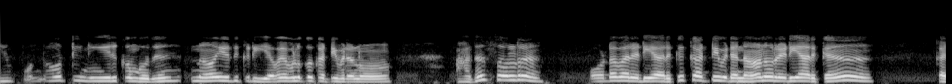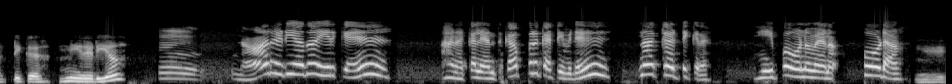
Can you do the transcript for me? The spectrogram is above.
என் பொண்டாட்டி நீ இருக்கும்போது நான் எதுக்குடி எவ கட்டி விடணும்? அத சொல்றேன் புடவை ரெடியா இருக்கு கட்டி விட. நானும் ரெடியா இருக்கேன். கட்டிக்க. நீ ரெடியா நான் ரெடியா தான் இருக்கேன். ஆனா கல்யாணத்துக்கு அப்புறம் கட்டி விடு. நான் கட்டிக்கிறேன். நீ இப்போ ஒண்ணு வேணாம். போடா. ஏய்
